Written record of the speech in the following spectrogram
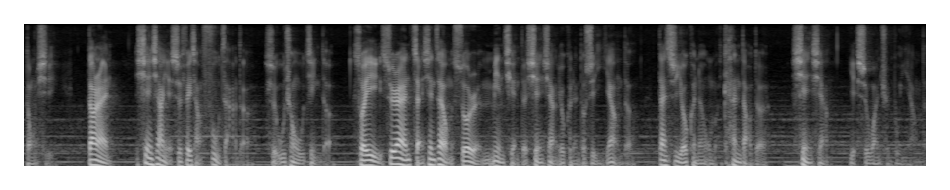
东西。当然，现象也是非常复杂的，是无穷无尽的。所以，虽然展现在我们所有人面前的现象有可能都是一样的，但是有可能我们看到的现象也是完全不一样的。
